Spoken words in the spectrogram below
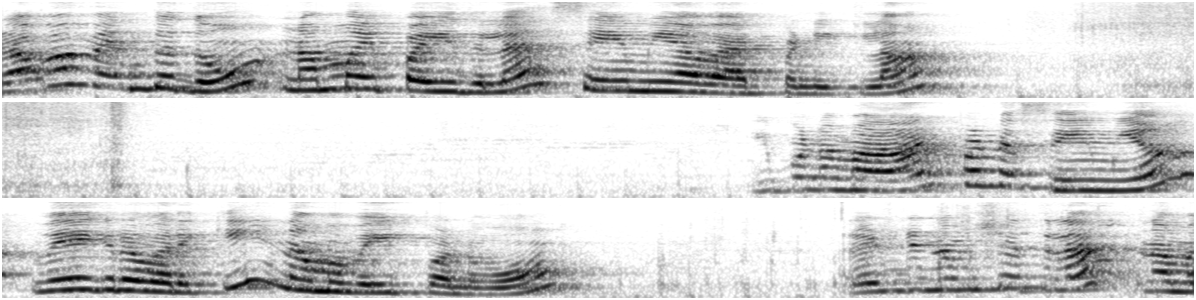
ரவை வெந்ததும் நம்ம இப்போ இதில் சேமியாவை ஆட் பண்ணிக்கலாம். இப்போ நம்ம ஆட் பண்ண சேமியா வேகிற வரைக்கும் நம்ம வெயிட் பண்ணுவோம். ரெண்டு நிமிஷத்தில் நம்ம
